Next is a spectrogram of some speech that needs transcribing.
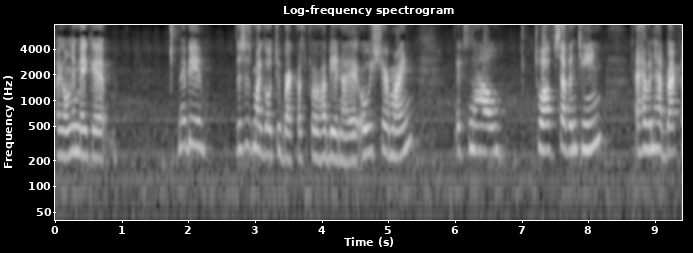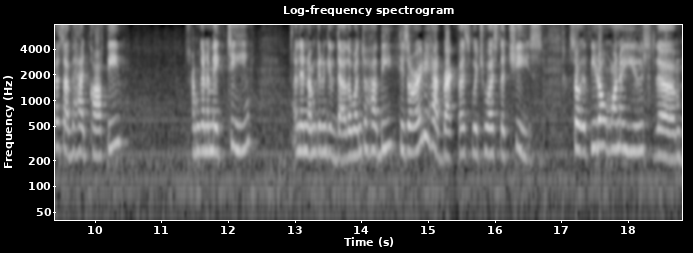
I only make it maybe this is my go-to breakfast for hubby and I. I always share mine. It's now 12:17. I haven't had breakfast. I've had coffee. I'm gonna make tea and then I'm gonna give the other one to hubby. He's already had breakfast, which was the cheese. So if you don't want to use the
